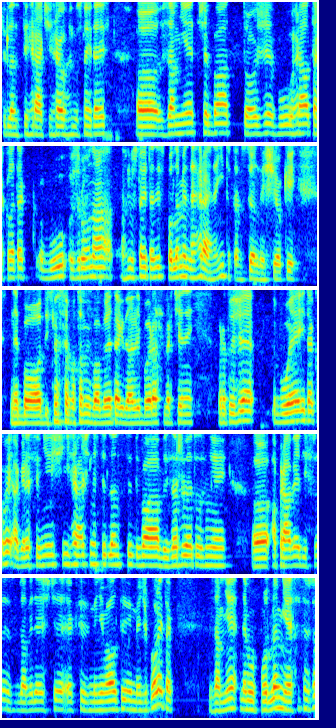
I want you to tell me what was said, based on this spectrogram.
tyhle ty hráči hrajou hnusný tenis. Uh, za mě třeba to, že Wu hrál takhle, tak Wu zrovna hnusný tenis podle mě nehraje. Není to ten styl Nishioky, nebo když jsme se o tom i bavili, tak dali Bora Svrčeny, protože Wu je i takový agresivnější hráč než tyhle ty dva, vyzařuje to z něj uh, a právě když jsme s Davide ještě, jak jsi zmiňoval ty matchboly, tak za mě, nebo podle mě, jestli jsem se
